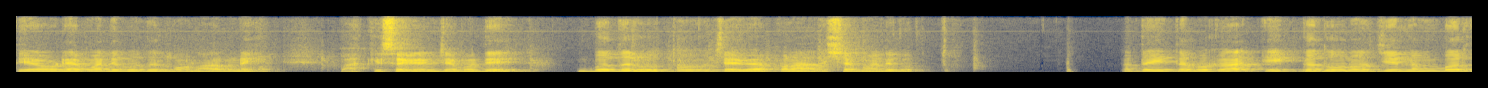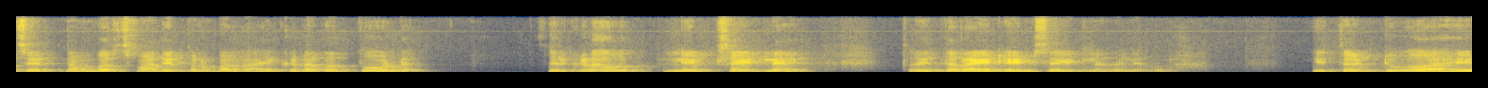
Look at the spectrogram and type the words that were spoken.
ते एवढ्यामध्ये बदल होणार नाही. बाकी सगळ्यांच्यामध्ये बदल होतो ज्यावेळी आपण आरशामध्ये बघतो. आता इथं बघा एक दोन जे नंबर्स आहेत नंबर्समध्ये पण बघा इकडं आता तोड तर इकडं लेफ्ट साईडला आहे तर इथं राईट हँड साईडला झाले बघा. इथं टू आहे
